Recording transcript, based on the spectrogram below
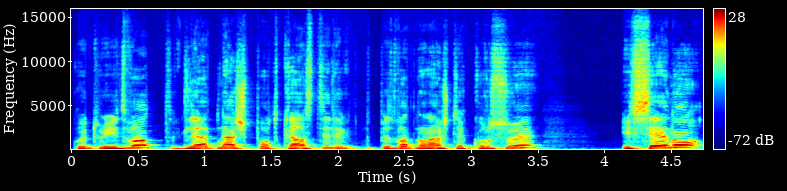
които идват, гледат наши подкасти или идват на нашите курсове и все едно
